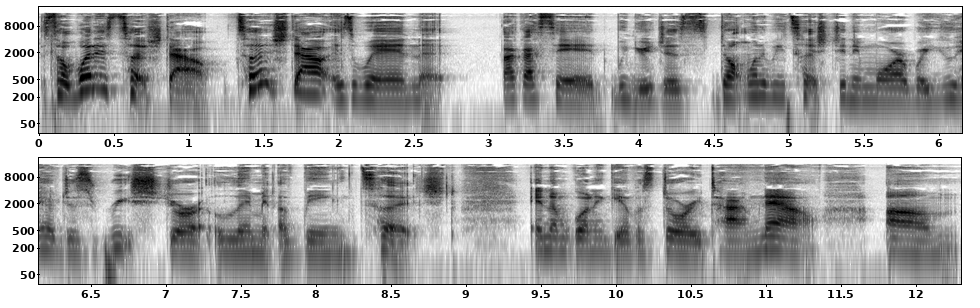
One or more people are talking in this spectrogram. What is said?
so what is touched out? Touched out is when, like I said, when you just don't want to be touched anymore, where you have just reached your limit of being touched. And I'm going to give a story time now. Um,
